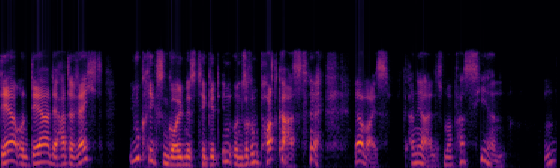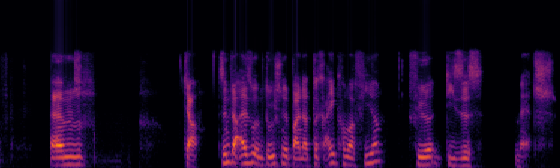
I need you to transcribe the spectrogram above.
der und der, der hatte recht, du kriegst ein goldenes Ticket in unseren Podcast. Wer weiß, kann ja alles mal passieren. Ähm, tja, sind wir also im Durchschnitt bei einer 3,4 für dieses Match.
